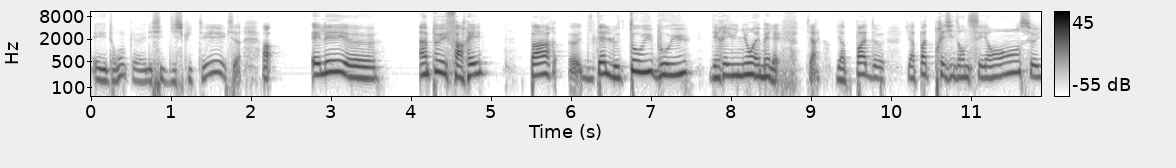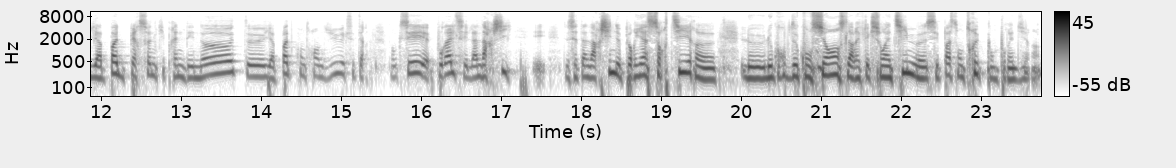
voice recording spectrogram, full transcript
Et donc, elle essaie de discuter, etc. elle est euh, un peu effarée par, euh, dit-elle, le tohu-bohu des réunions MLF. Il n'y a, pas de, a pas de président de séance, il n'y a pas de personnes qui prennent des notes, il n'y a pas de compte-rendu, etc. Donc pour elle, c'est l'anarchie. Et de cette anarchie ne peut rien sortir. Euh, le, groupe de conscience, la réflexion intime, c'est pas son truc, on pourrait dire. Hein.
